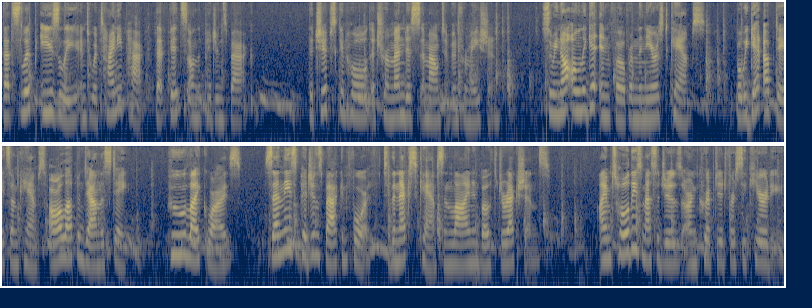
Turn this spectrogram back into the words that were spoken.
that slip easily into a tiny pack that fits on the pigeon's back. The chips can hold a tremendous amount of information. So we not only get info from the nearest camps, but we get updates on camps all up and down the state, who, likewise, send these pigeons back and forth to the next camps in line in both directions. I am told these messages are encrypted for security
